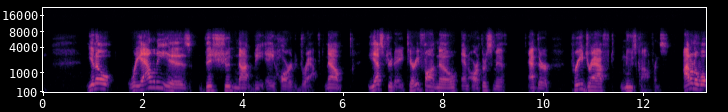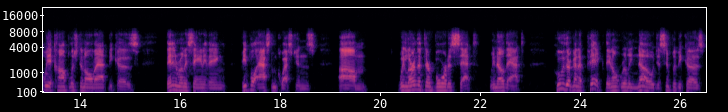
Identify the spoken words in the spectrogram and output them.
You know, reality is this should not be a hard draft. Now, yesterday, Terry Fontenot and Arthur Smith had their pre draft news conference. I don't know what we accomplished in all that because they didn't really say anything. People asked them questions. Um, we learned that their board is set. We know that. Who they're going to pick, they don't really know, just simply because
